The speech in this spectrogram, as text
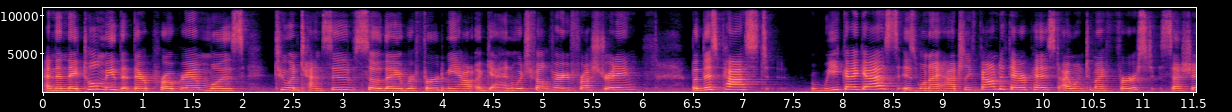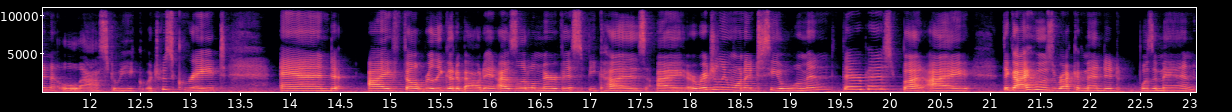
And then they told me that their program was too intensive, so they referred me out again, which felt very frustrating. But this past week, I guess, is when I actually found a therapist. I went to my first session last week, which was great. And I felt really good about it. I was a little nervous because I originally wanted to see a woman therapist, but I the guy who was recommended was a man,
